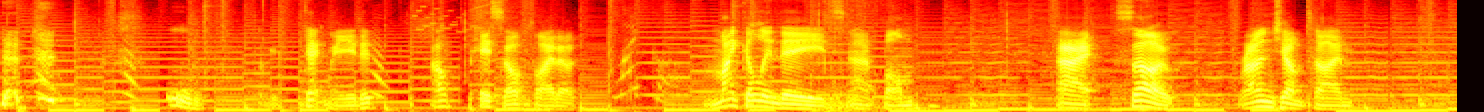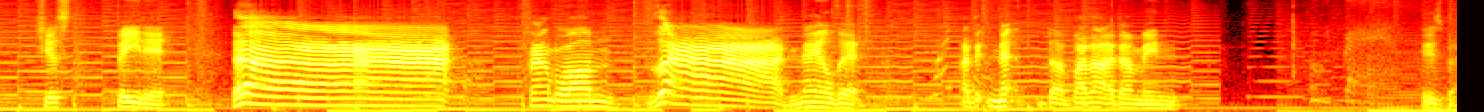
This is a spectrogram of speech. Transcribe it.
Ooh, Deck me, you did. Oh, piss off, Fido. Michael, indeed. Ah, bomb. Alright, so, run and jump time. Just beat it. Ah! Found one. Ah! Nailed it. I did, by that I don't mean... Who's bad?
